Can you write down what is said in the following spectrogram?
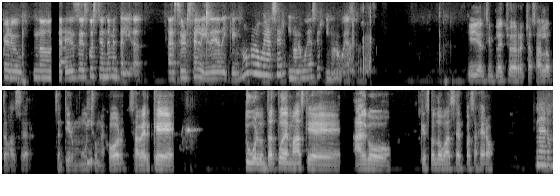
pero no, es, es cuestión de mentalidad. Hacerse la idea de que no, no lo voy a hacer y no lo voy a hacer y no lo voy a hacer. Y el simple hecho de rechazarlo te va a hacer sentir mucho mejor, saber que tu voluntad puede más que algo que solo va a ser pasajero. Claro.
